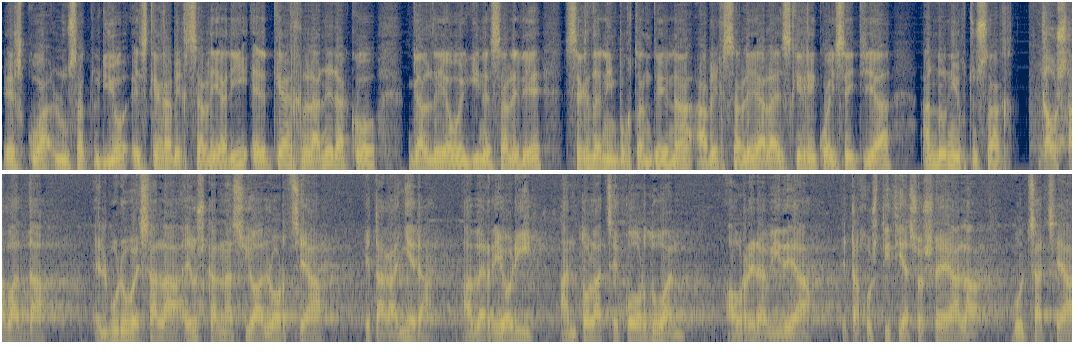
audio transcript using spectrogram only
eskoa luzatu dio eskerra bertzaleari elkar lanerako galde hau egin ezalere, zer den importanteena abertzale ala eskerrekoa izaitia Andoni Hortuzar. Gauza bat da, helburu bezala Euskal Nazioa lortzea eta gainera aberri hori antolatzeko orduan aurrera bidea eta justizia soziala bultzatzea,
